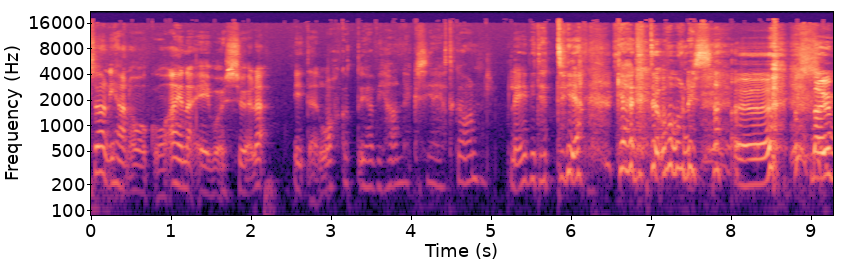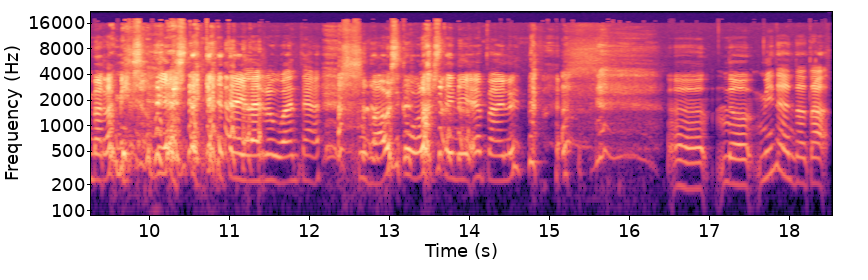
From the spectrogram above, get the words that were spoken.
Se on ihan ok. Aina ei voi syödä itse lohkottuja vihanneksia, jotka on leivitetty ja käytetty uunissa. Öö, mä ymmärrän, miksi mies tekee teille ruoan. Tää kuvaus kuulosti niin epäilyttävää. Öö, no, miten tota,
